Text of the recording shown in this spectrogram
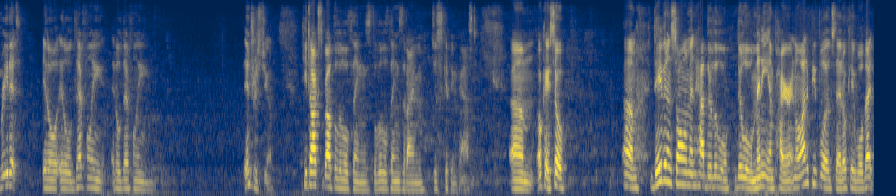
read it. It'll it'll definitely it'll definitely interest you. He talks about the little things, the little things that I'm just skipping past. Um, okay, so um, David and Solomon had their little their little mini empire, and a lot of people have said, okay, well that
